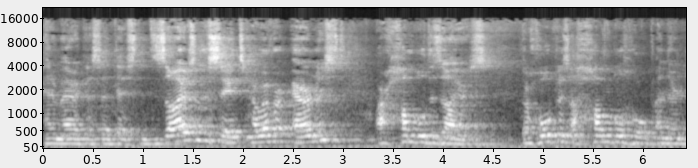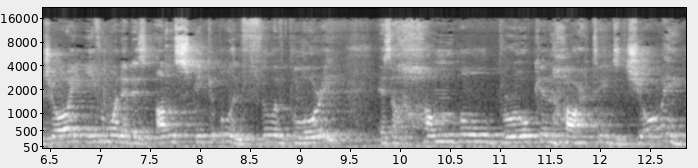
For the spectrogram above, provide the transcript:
in America, said this The desires of the saints, however earnest, are humble desires. Their hope is a humble hope, and their joy, even when it is unspeakable and full of glory, is a humble, broken hearted joy,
